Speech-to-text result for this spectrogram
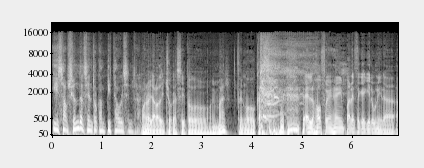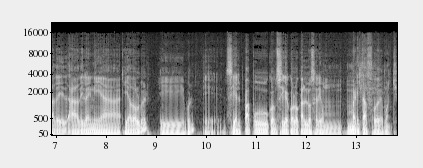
y esa opción del centrocampista o el central. Bueno, ya lo ha dicho casi todo en mal. Tengo casi. el Hoffenheim parece que quiere unir a, a, De- a Delaney y a, y a Dolber. Y bueno, eh, si el Papu consigue colocarlo sería un meritazo de Monchi.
